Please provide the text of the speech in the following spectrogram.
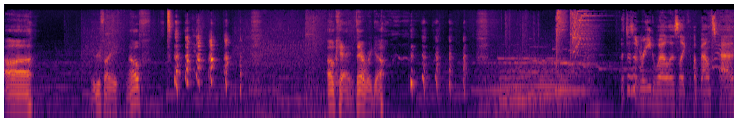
uh, maybe if I nope. okay, there we go. That doesn't read well as like a bounce pad.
